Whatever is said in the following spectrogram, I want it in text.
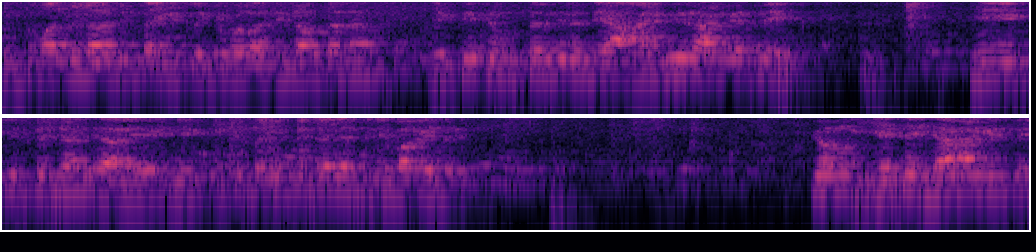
मग तुम्हाला मी लॉजिक सांगितलं किंवा लॉजिक लावताना एक ते इथे उत्तर दिलं त्या आडवी रांगातले हे एकवीस कशा एकशे सव्वीस कशाले असेल हे बघायचं किंवा मग याच्या ह्या रांगेतले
